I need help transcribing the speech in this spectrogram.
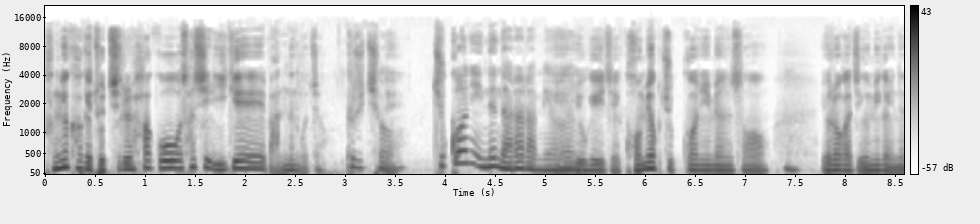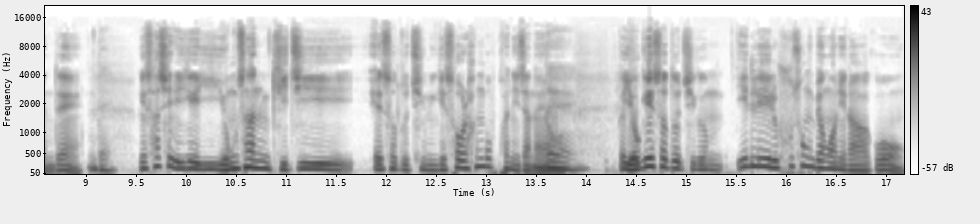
강력하게 조치를 하고 사실 이게 맞는 거죠. 그렇죠. 네. 주권이 있는 나라라면 예, 요게 이제 검역 주권이면서 음. 여러 가지 의미가 있는데 네. 이게 사실 이게 이 용산 기지에서도 지금 이게 서울 항복판이잖아요. 네. 그러니까 여기에서도 지금 121 후송병원이라고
